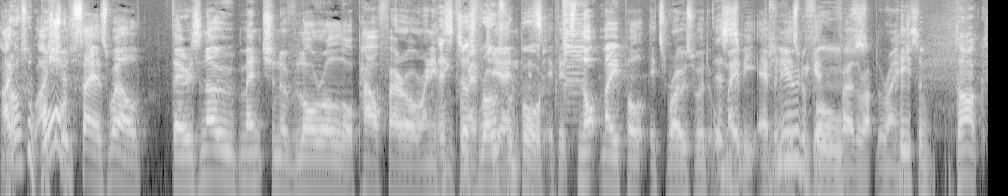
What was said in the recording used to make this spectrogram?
I- Rosewood I, should say as well, there is no mention of laurel or pau ferro or anything It's just FGN. rosewood board. It's- if it's not maple, it's rosewood or This is maybe ebony as we get further up the range. Piece of dark.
